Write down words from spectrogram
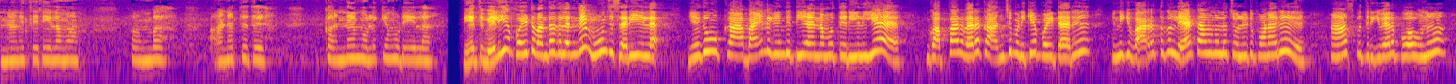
என்னன்னு தெரியலம்மா. ரொம்ப அனத்துது. கண்ணே முழிக்க முடியல. நேத்து வெளியே போயிட்டு வந்ததுல இருந்தே மூஞ்சி சரியில்லை. எதுவும் க- பயந்து கிந்துட்டியா என்னமோ தெரியலையே. உங்க அப்பா வேற அஞ்சு மணிக்கே போயிட்டாரு. இன்னைக்கு வரத்துக்கு லேட் ஆகணும்னு சொல்லிட்டு போனாரு. ஆஸ்பத்திரிக்கு வேற போகணும்.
